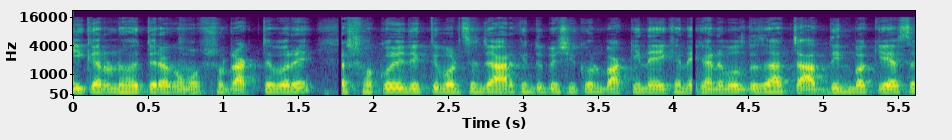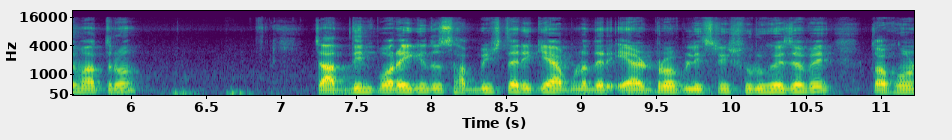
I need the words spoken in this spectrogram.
এই কারণে হয়তো এরকম অপশন রাখতে পারে। সকলেই দেখতে পাচ্ছেন যে আর কিন্তু বেশিক্ষণ বাকি না এখানে। এখানে বলতে চার দিন বাকি আছে মাত্র। চার দিন পরেই কিন্তু ছাব্বিশ তারিখে আপনাদের এয়ার ড্রপ লিস্টিং শুরু হয়ে যাবে। তখন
